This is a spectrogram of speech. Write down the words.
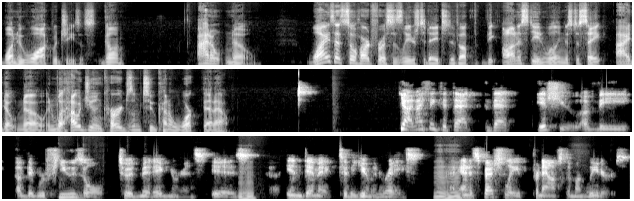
one who walked with Jesus, going, I don't know. Why is that so hard for us as leaders today to develop the honesty and willingness to say, I don't know? And what, how would you encourage them to kind of work that out? Yeah, and I think that that that issue of the of the refusal to admit ignorance is mm-hmm. endemic to the human race, mm-hmm. and especially pronounced among leaders.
